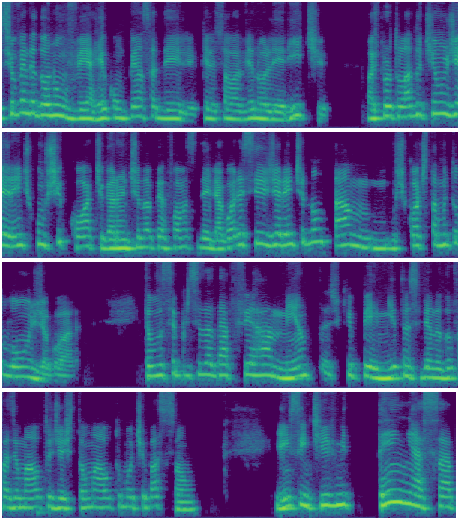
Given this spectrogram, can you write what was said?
Se o vendedor não vê a recompensa dele, que ele só vai ver no Lerite, mas, por outro lado, tinha um gerente com chicote garantindo a performance dele. Agora, esse gerente não está. O chicote está muito longe agora. Então, você precisa dar ferramentas que permitam esse vendedor fazer uma autogestão, uma automotivação. E a Incentive-me tem essa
